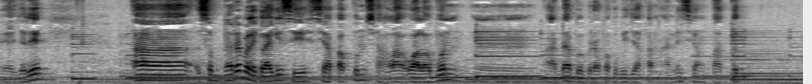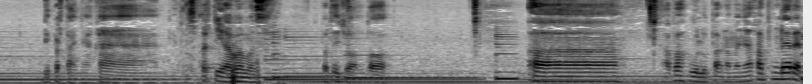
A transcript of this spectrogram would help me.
Ya jadi eh, sebenarnya balik lagi sih siapa pun salah walaupun hmm, ada beberapa kebijakan Anies yang patut dipertanyakan gitu seperti apa mas seperti contoh eh apa gue lupa namanya kampung deret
